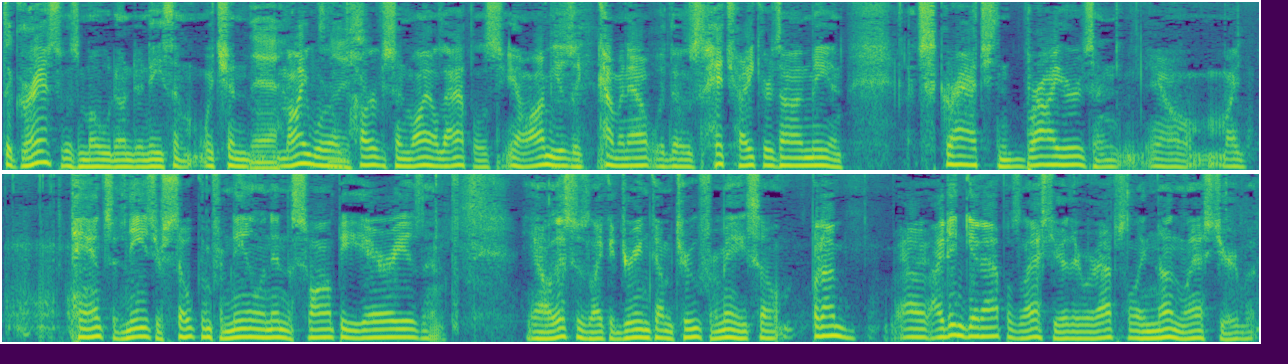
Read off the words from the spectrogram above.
the grass was mowed underneath them, which in Yeah, my world, nice. harvesting wild apples, you know, I'm usually coming out with those hitchhikers on me and scratched and briars, and you know, my pants and knees are soaking from kneeling in the swampy areas, and you know, this was like a dream come true for me. So, but I'm I, I didn't get apples last year. There were absolutely none last year, but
